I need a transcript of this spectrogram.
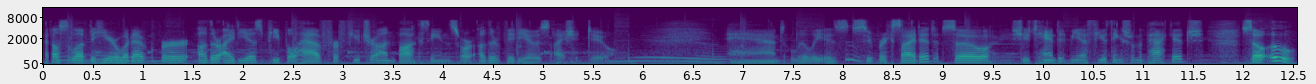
I'd also love to hear whatever other ideas people have for future unboxings or other videos I should do. And Lily is super excited, so she handed me a few things from the package. So, ooh,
